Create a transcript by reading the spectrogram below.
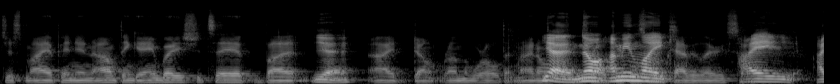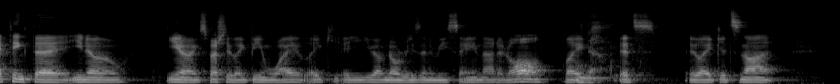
just my opinion, I don't think anybody should say it, but yeah. I don't run the world and I don't. Yeah, no, I mean, like, vocabulary. So. I I think that you know you know especially like being white like you have no reason to be saying that at all. Like No. it's like it's not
